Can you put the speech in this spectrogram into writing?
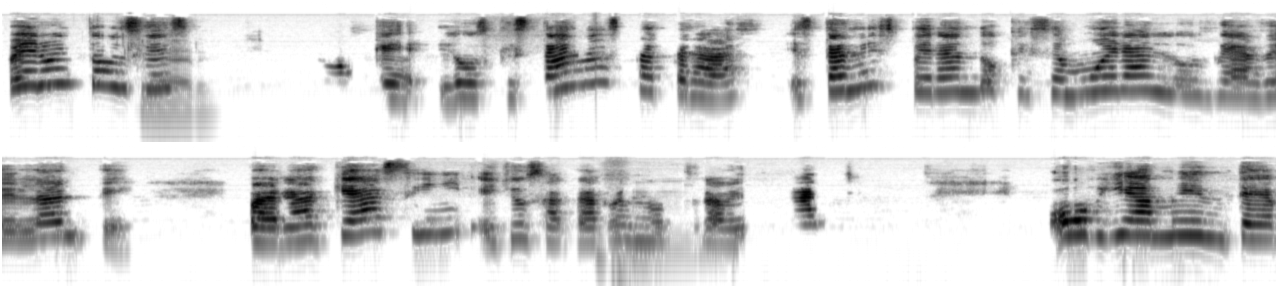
Pero entonces, Claro. Que, los que están hasta atrás están esperando que se mueran los de adelante, para que así ellos agarren otra vez. Obviamente,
